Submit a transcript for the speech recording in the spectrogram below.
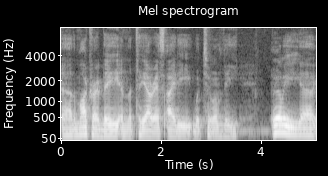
uh, the Microbee and the TRS 80 were two of the early uh,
